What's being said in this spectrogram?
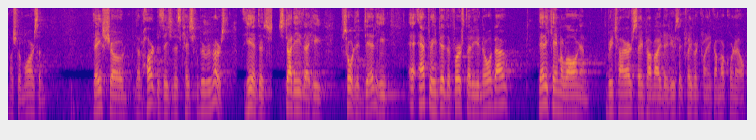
Lester Morrison, they showed that heart disease in this case can be reversed. He had this study that he sort of did. He after he did the first study you know about, then he came along and retired, same time I did. He was at Cleveland Clinic, I'm at Cornell.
